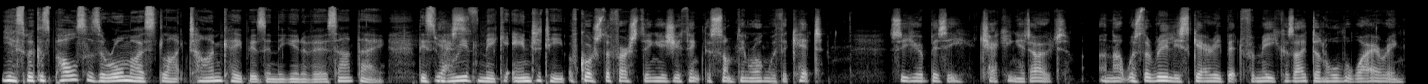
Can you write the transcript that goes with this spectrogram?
Yes, because pulses are almost like timekeepers in the universe, aren't they? This Yes. rhythmic entity. Of course, the first thing is you think there's something wrong with the kit. So you're busy checking it out. And that was the really scary bit for me because I'd done all the wiring.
